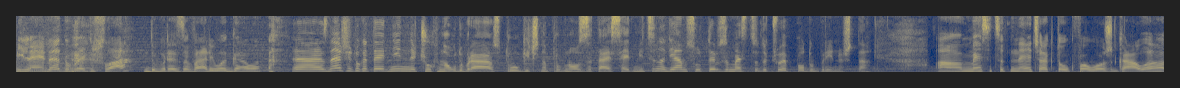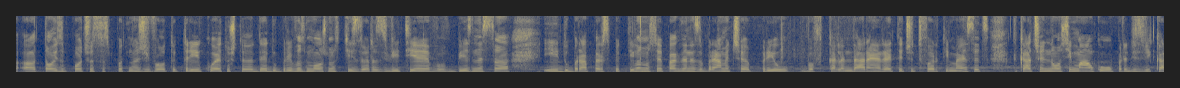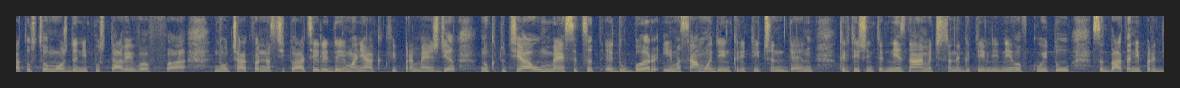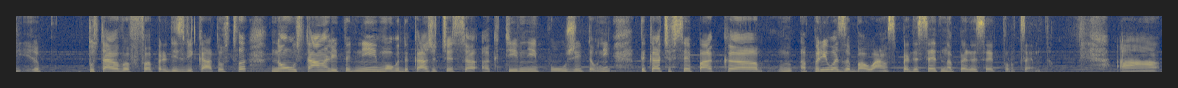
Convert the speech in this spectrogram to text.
Милена, добре дошла. Добре заварила гала. А, знаеш ли, тук тези дни не чух много добра астрологична прогноза за тая седмица. Надявам се от теб за месеца да чуя по-добри неща. А, месецът не е чак толкова лош гала. А, той започва с път на живота 3, което ще даде добри възможности за развитие в бизнеса и добра перспектива, но все пак да не забравяме, че април в календарен ред е четвърти месец, така че носи малко предизвикателства, може да ни постави в неочаквана ситуация или да има някакви премеждия, но като цяло месецът е добър, има само един критичен ден. Критичните дни знаеме, че са негативни дни, в които съдбата ни преди, е, поставя в предизвикателства, но останалите дни могат да кажа, че са активни и положителни, така че все пак април е за баланс 50 на 50%. А,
